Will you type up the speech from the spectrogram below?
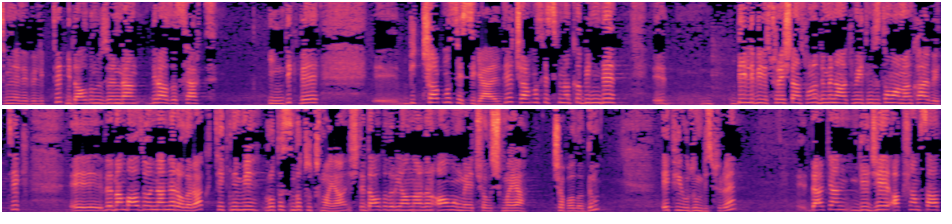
Simine ile birlikte bir dalganın üzerinden biraz da sert indik ve e, bir çarpma sesi geldi. Çarpma sesinin akabinde e, belli bir süreçten sonra dümen hakimiyetimizi tamamen kaybettik. E, ve ben bazı önlemler alarak teknemi rotasında tutmaya, işte dalgaları yanlardan almamaya çalışmaya çabaladım. Epey uzun bir süre. Derken gece akşam saat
